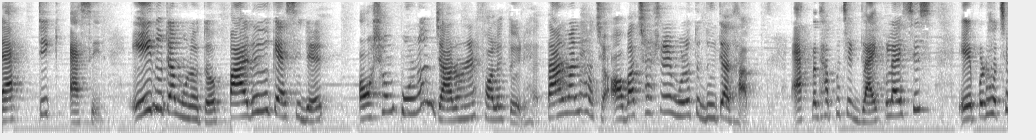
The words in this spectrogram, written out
ল্যাকটিক অ্যাসিড এই দুটা মূলত পাইরুইক অ্যাসিডের অসম্পূর্ণ জারণের ফলে তৈরি হয়। তার মানে হচ্ছে অবাধ শাসনের মূলত দুইটা ধাপ। একটা ধাপ হচ্ছে গ্লাইকোলাইসিস, এরপর হচ্ছে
